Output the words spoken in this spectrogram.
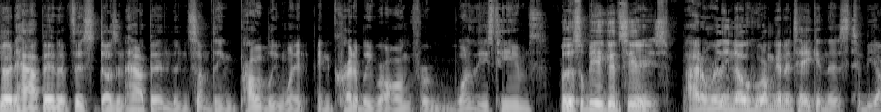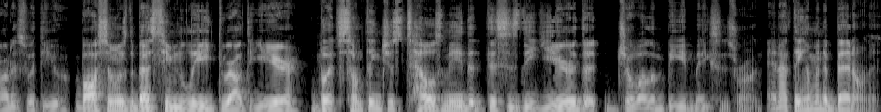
should happen. If this doesn't happen, then something probably went incredibly wrong for one of these teams. But this will be a good series. I don't really know who I'm going to take in this, to be honest with you. Boston was the best team in the league throughout the year, but something just tells me that this is the year that Joel Embiid makes his run. And I think I'm going to bet on it.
